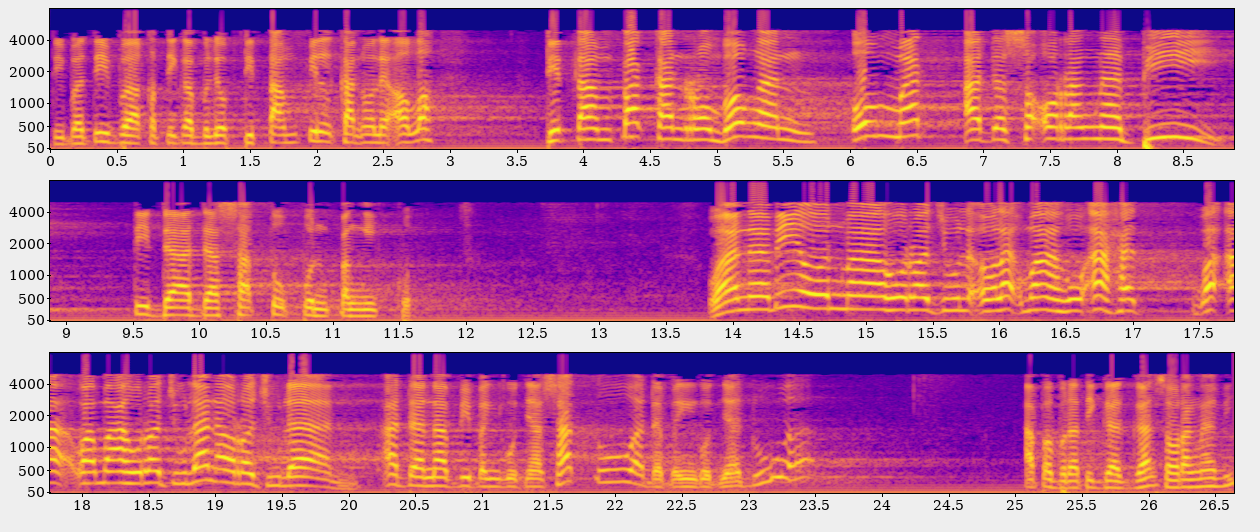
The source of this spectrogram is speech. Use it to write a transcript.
Tiba-tiba ketika beliau ditampilkan oleh Allah, ditampakkan rombongan umat ada seorang nabi, tidak ada satupun pengikut. Wa nabiyyun ma'ahu rajul ma'ahu ahad wa, wa ma'ahu rajulan rajulan. Ada nabi pengikutnya satu ada pengikutnya dua apa berarti gagal seorang nabi?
